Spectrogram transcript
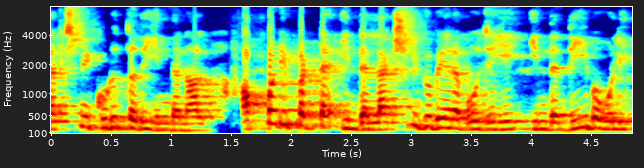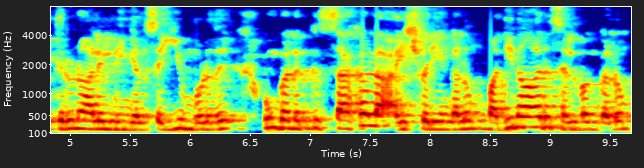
லக்ஷ்மி கொடுத்தது இந்த நாள். அப்படிப்பட்ட இந்த லக்ஷ்மி குபேர பூஜையை இந்த தீப ஒளி திருநாளில் நீங்கள் செய்யும் பொழுது உங்களுக்கு சகல ஐஸ்வர்யங்களும் பதினாறு செல்வங்களும்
